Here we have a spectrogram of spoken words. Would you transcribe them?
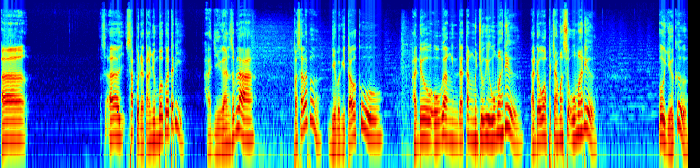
uh, uh, Siapa datang jumpa kau tadi? Hajiran sebelah Pasal apa? Dia bagi tahu aku Ada orang datang mencuri rumah dia Ada orang pecah masuk rumah dia Oh ya ke?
